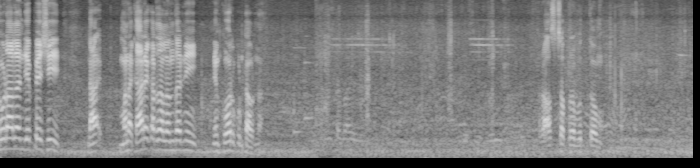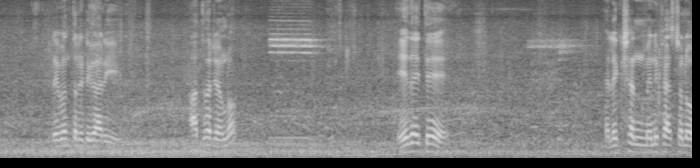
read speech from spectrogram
చూడాలని చెప్పేసి నా మన కార్యకర్తలందరినీ నేను కోరుకుంటా ఉన్నాను రాష్ట్ర ప్రభుత్వం రేవంత్ రెడ్డి గారి ఆధ్వర్యంలో ఏదైతే ఎలక్షన్ మేనిఫెస్టోలో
